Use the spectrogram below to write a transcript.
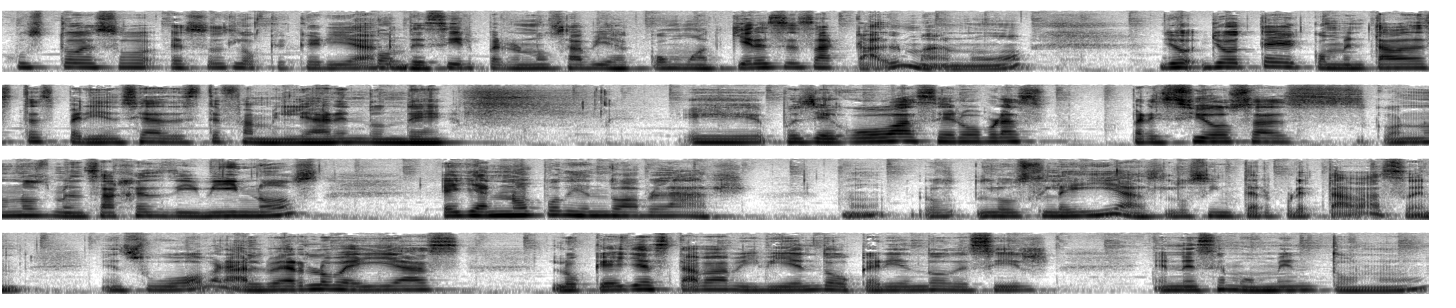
Justo eso, eso es lo que quería decir, pero no sabía cómo adquieres esa calma, ¿no? Yo, yo te comentaba de esta experiencia de este familiar en donde eh, pues llegó a hacer obras preciosas, con unos mensajes divinos, ella no pudiendo hablar, ¿no? Los, leías, los interpretabas en, en, su obra, al verlo veías lo que ella estaba viviendo o queriendo decir en ese momento, ¿no?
